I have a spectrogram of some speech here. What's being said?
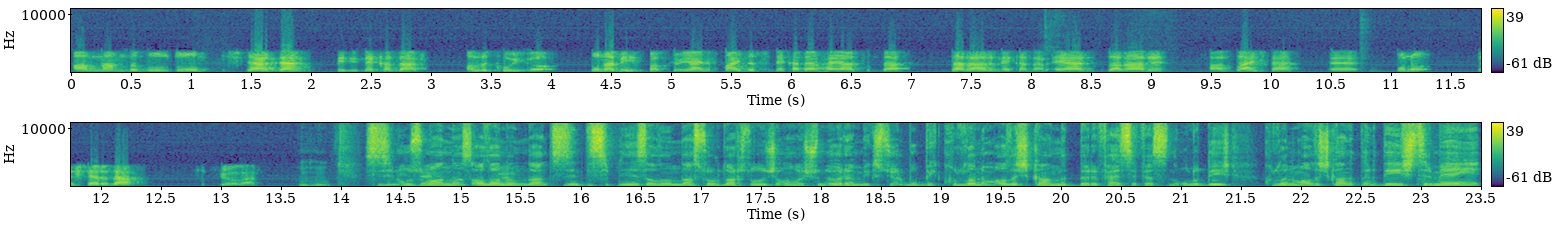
anlamlı bulduğum işlerden beni ne kadar alıkoyuyor buna bir bakıyor. Yani faydası ne kadar hayatımda, zararı ne kadar. Eğer zararı fazlaysa e, bunu dışarıda tutuyorlar. Hı hı. Sizin uzmanlığınız alanından, sizin disiplininiz alanından sorular soracağım ama şunu öğrenmek istiyorum. Bu bir kullanım alışkanlıkları felsefesinde. Onu değiş kullanım alışkanlıkları değiştirmeyi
